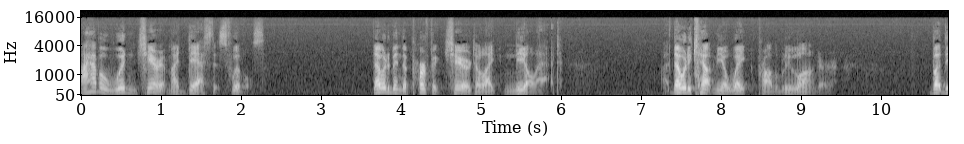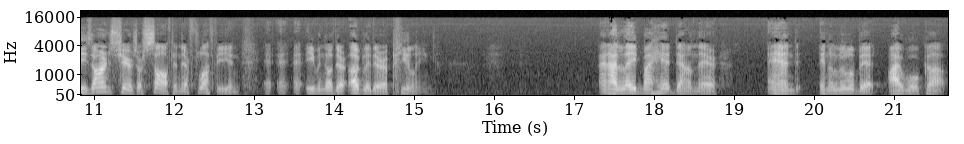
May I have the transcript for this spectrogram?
I have a wooden chair at my desk that swivels. That would have been the perfect chair to like kneel at. That would have kept me awake probably longer. But these orange chairs are soft and they're fluffy, and eh, eh, eh, even though they're ugly, they're appealing. And I laid my head down there, and in a little bit, I woke up.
